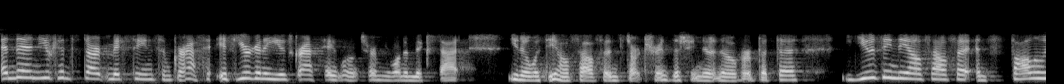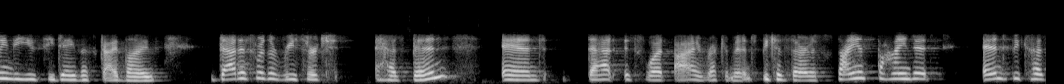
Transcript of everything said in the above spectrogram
And then you can start mixing some grass. If you're going to use grass hay long term, you want to mix that, you know, with the alfalfa and start transitioning it over. But the using the alfalfa and following the UC Davis guidelines, that is where the research has been. And that is what I recommend because there is science behind it. And because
